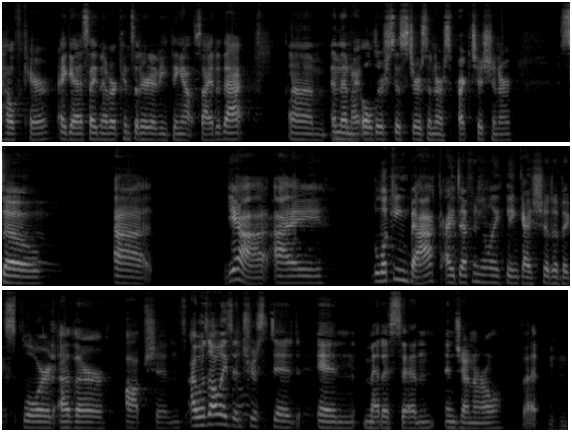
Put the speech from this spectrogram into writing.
healthcare. I guess I never considered anything outside of that. Um, and then my mm-hmm. older sister's a nurse practitioner. So, uh, yeah, I looking back, I definitely think I should have explored other options. I was always interested in medicine in general, but mm-hmm.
